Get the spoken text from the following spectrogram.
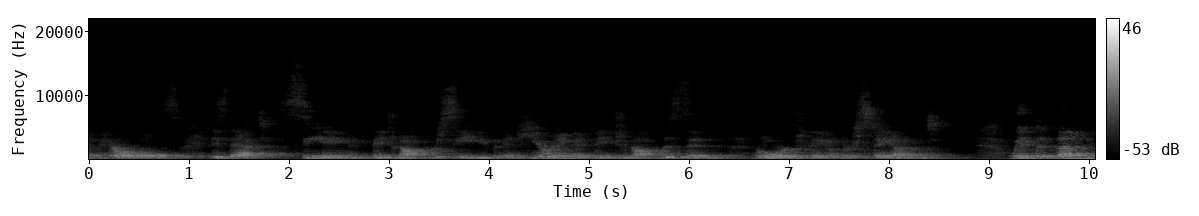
in parables is that seeing they do not perceive, and hearing they do not listen, nor do they understand. With them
